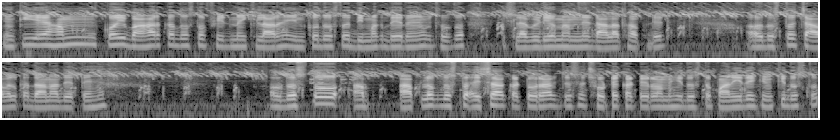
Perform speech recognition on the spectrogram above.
क्योंकि ये हम कोई बाहर का दोस्तों फ़ीड नहीं खिला रहे हैं। इनको दोस्तों दिमक दे रहे हैं। दोस्तों, पिछला वीडियो में हमने डाला था अपडेट और दोस्तों, चावल का दाना देते हैं। और दोस्तों अब आप लोग दोस्तों ऐसा कटोरा, जैसे छोटे कटोरा में ही दोस्तों पानी दें, क्योंकि दोस्तों,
